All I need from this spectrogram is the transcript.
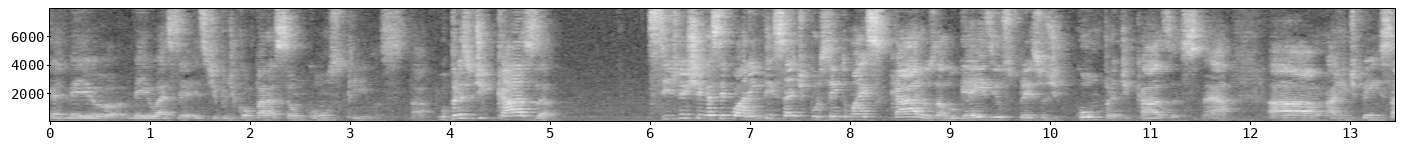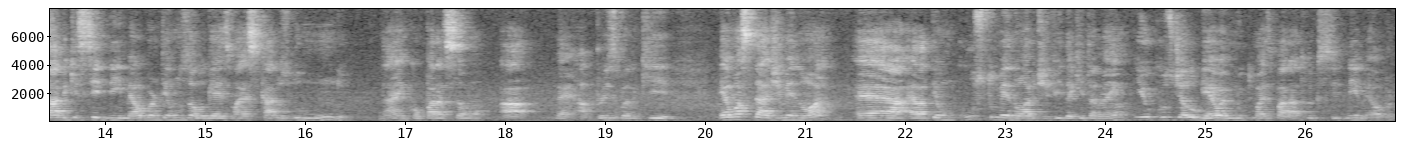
é meio, meio esse, esse tipo de comparação com os climas. Tá? O preço de casa Sydney chega a ser 47% mais caro os aluguéis e os preços de compra de casas, né? Ah, a gente bem sabe que Sydney e Melbourne têm um dos aluguéis mais caros do mundo, né? Em comparação a, né, a Brisbane, que é uma cidade menor, é, ela tem um custo menor de vida aqui também, e o custo de aluguel é muito mais barato do que Sydney e Melbourne.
